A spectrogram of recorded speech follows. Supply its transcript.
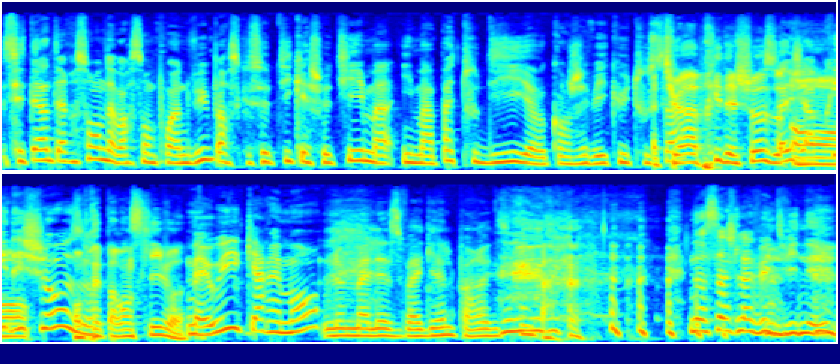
c'était intéressant d'avoir son point de vue parce que ce petit cachotier, il m'a pas tout dit euh, quand j'ai vécu tout ça. Tu as appris des choses, J'ai appris des choses en préparant ce livre. Mais oui, carrément. Le malaise vagal, par exemple. non, ça, je l'avais deviné.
